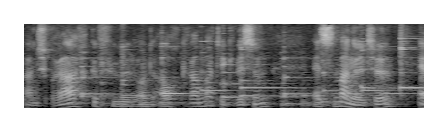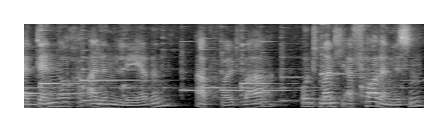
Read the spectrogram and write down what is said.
an Sprachgefühl und auch Grammatikwissen es mangelte, er dennoch allen Lehren abhold war und manch Erfordernissen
